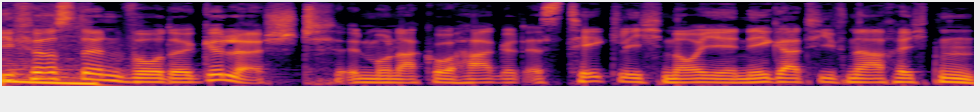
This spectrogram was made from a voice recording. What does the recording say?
Die Fürstin wurde gelöscht. In Monaco hagelt es täglich neue Negativnachrichten.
